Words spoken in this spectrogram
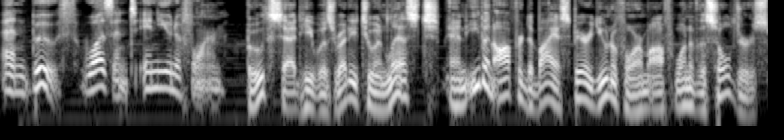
and Booth wasn't in uniform. Booth said he was ready to enlist and even offered to buy a spare uniform off one of the soldiers.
